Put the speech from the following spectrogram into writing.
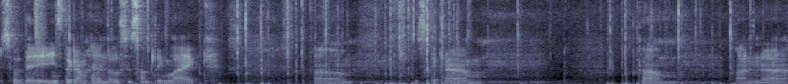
So the Instagram handles is something like um, Instagram come on, uh,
